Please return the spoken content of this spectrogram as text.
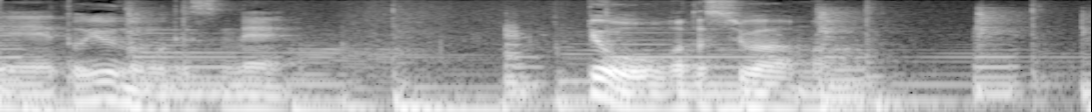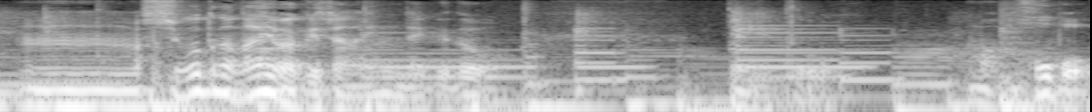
えーというのもですね今日私はまあうん仕事がないわけじゃないんだけどえっ、とまあほぼ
